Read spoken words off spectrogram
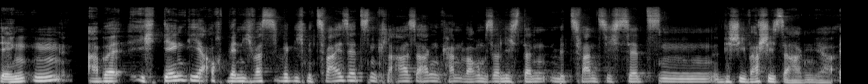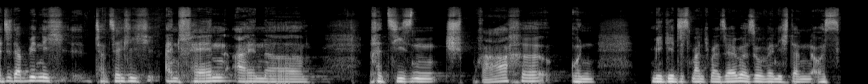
Effizienzdenken aber ich denke ja auch, wenn ich was wirklich mit zwei Sätzen klar sagen kann, warum soll ich es dann mit 20 Sätzen wischiwaschi sagen? Ja, also da bin ich tatsächlich ein Fan einer präzisen Sprache und mir geht es manchmal selber so, wenn ich dann aus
